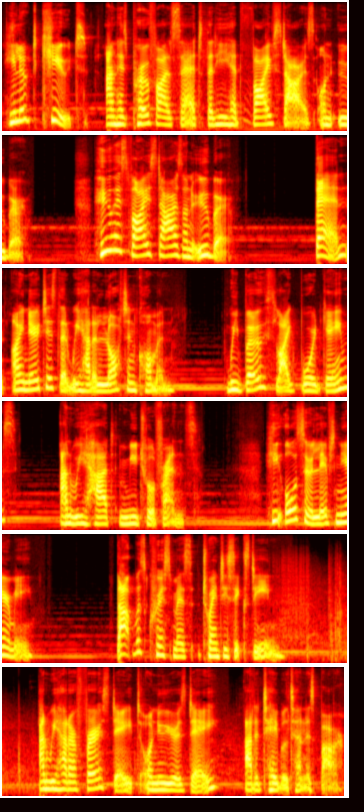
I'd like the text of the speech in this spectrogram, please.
He looked cute and his profile said that he had five stars on Uber. Who has five stars on Uber? Then I noticed that we had a lot in common. We both liked board games and we had mutual friends. He also lived near me. That was Christmas 2016. And we had our first date on New Year's Day at a table tennis bar.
